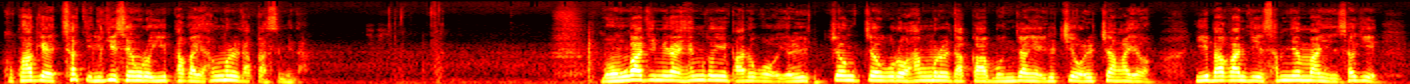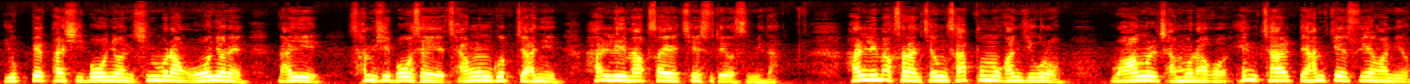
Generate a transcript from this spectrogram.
국학의 첫 일기생으로 입학하여 학문을 닦았습니다. 몸가짐이나 행동이 바르고 열정적으로 학문을 닦아 문장에 일치월장하여 입학한 지 3년 만인 서기 685년 신문왕 5년에 나이 35세에 장훈급제하니 한림학사에 제수되었습니다. 한림학사는 정사품의 관직으로 왕을 자문하고 행차할 때 함께 수행하며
